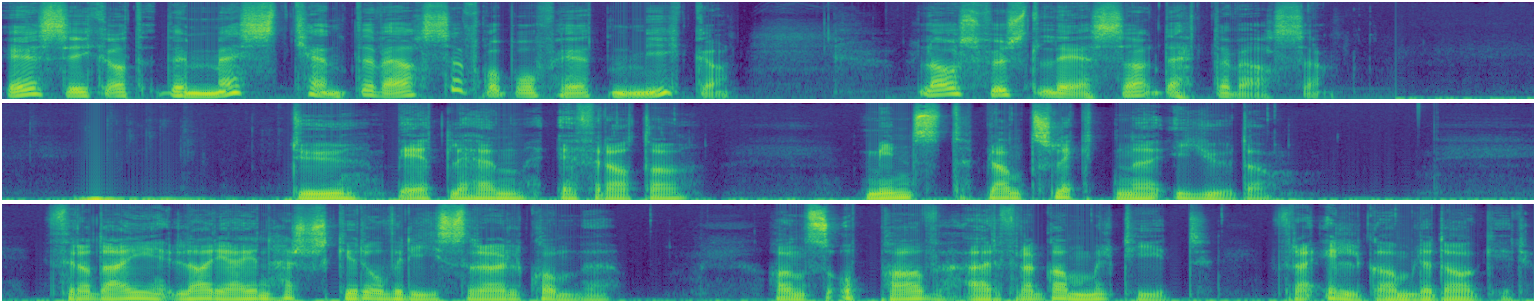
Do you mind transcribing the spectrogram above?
er sikkert det mest kjente verset fra profeten Mika. La oss først lese dette verset. Du, Betlehem Efrata, minst blant slektene i Juda. Fra deg lar jeg en hersker over Israel komme. Hans opphav er fra gammel tid, fra eldgamle dager.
